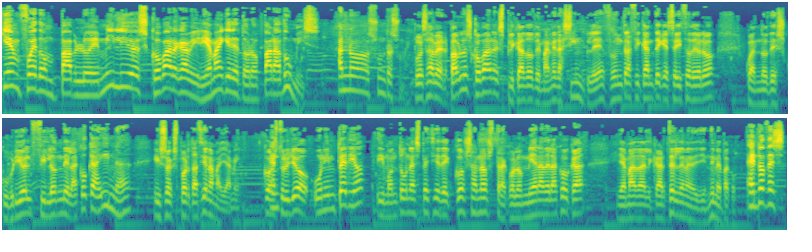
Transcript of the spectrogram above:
quién fue don Pablo Emilio Escobar Gaviria, Mikey de Toro, para Dumis. Haznos un resumen. Pues a ver, Pablo Escobar, explicado de manera simple, fue un traficante que se hizo de oro cuando descubrió el filón de la cocaína y su exportación a Miami. Construyó un imperio y montó una especie de cosa nostra colombiana de la coca llamada el Cartel de Medellín. Dime, Paco. Entonces,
